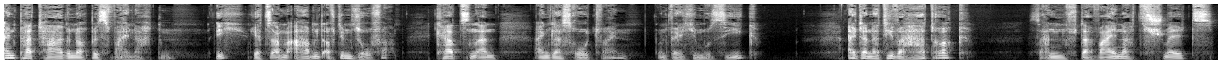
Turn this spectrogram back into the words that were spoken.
Ein paar Tage noch bis Weihnachten. Ich jetzt am Abend auf dem Sofa. Kerzen an, ein Glas Rotwein. Und welche Musik? Alternativer Hardrock? Sanfter Weihnachtsschmelz?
